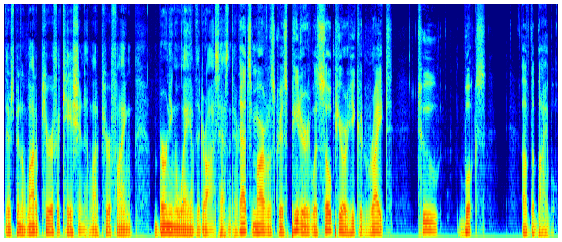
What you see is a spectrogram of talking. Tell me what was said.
there's been a lot of purification, a lot of purifying burning away of the dross, hasn't there? That's marvelous, Chris. Peter was so pure he could write two books of the Bible.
